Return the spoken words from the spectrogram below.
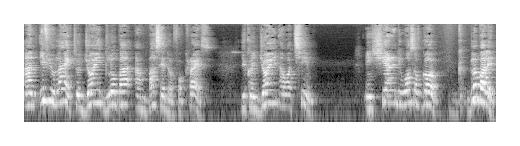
And if you like to join Global Ambassador for Christ, you can join our team in sharing the words of God globally.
